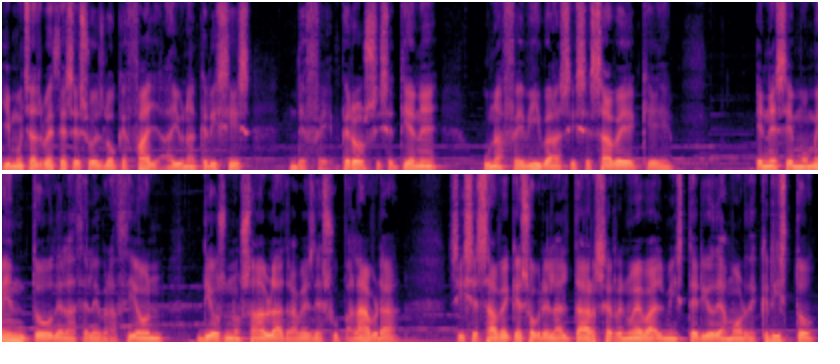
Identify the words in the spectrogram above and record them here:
Y muchas veces eso es lo que falla, hay una crisis de fe. Pero si se tiene una fe viva, si se sabe que en ese momento de la celebración Dios nos habla a través de su palabra, si se sabe que sobre el altar se renueva el misterio de amor de Cristo,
